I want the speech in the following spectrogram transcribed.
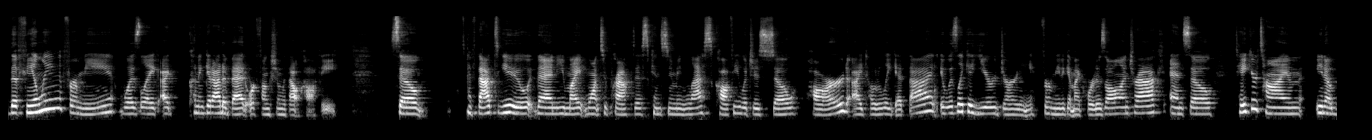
the feeling for me was like I couldn't get out of bed or function without coffee. So, if that's you, then you might want to practice consuming less coffee, which is so hard. I totally get that. It was like a year journey for me to get my cortisol on track. And so take your time, you know,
